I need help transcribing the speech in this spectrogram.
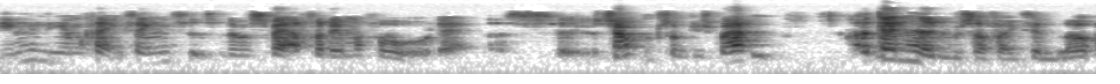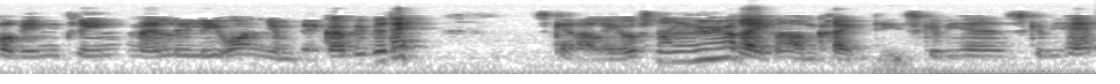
længe lige omkring sengetid, så det var svært for dem at få deres øh, søvn, som de skulle have den. Og den havde vi så for eksempel op og vinde i plænen med alle eleverne. Jamen, hvad gør vi ved det? Skal der laves nogle nye regler omkring det? Skal vi have, skal vi have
